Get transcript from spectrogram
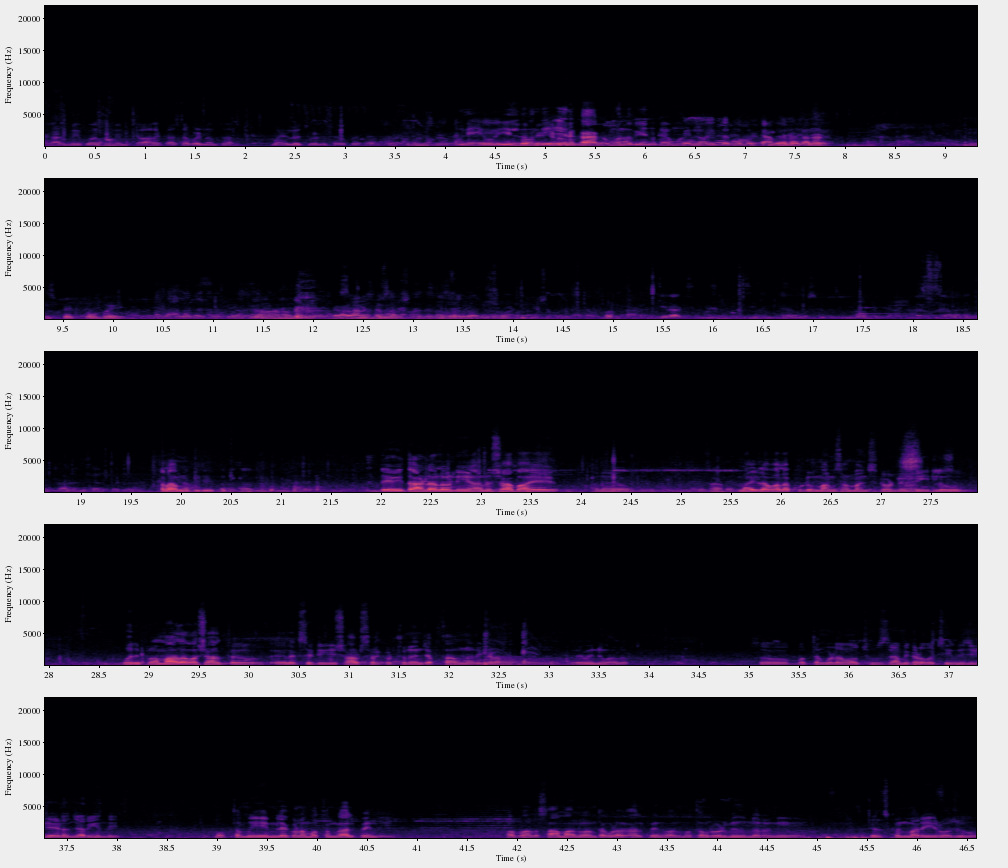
సార్ మీకోసం మేము చాలా కష్టపడినాం సార్ మా ఇల్లు చూడండి సార్ ఒకసారి ఇల్లు ఉంది వెనకాక ముందు వెనక ముందు స్థలం దేవి తాండాలోని అనుషాబాయ్ అనే మహిళ వాళ్ళ కుటుంబానికి సంబంధించినటువంటి ఇల్లు మరి ప్రమాదవశాత్తు ఎలక్ట్రిసిటీ షార్ట్ సర్క్యూట్ అని చెప్తా ఉన్నారు ఇక్కడ రెవెన్యూ వాళ్ళు. సో మొత్తం కూడా చూసినాం ఇక్కడ వచ్చి విజిట్ చేయడం జరిగింది. మొత్తం ఏం లేకుండా మొత్తం కాలిపోయింది. వాళ్ళ సామాను అంతా కూడా కాలిపోయింది. వాళ్ళు మొత్తం రోడ్డు మీద ఉన్నారని తెలుసుకొని మరి ఈరోజు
